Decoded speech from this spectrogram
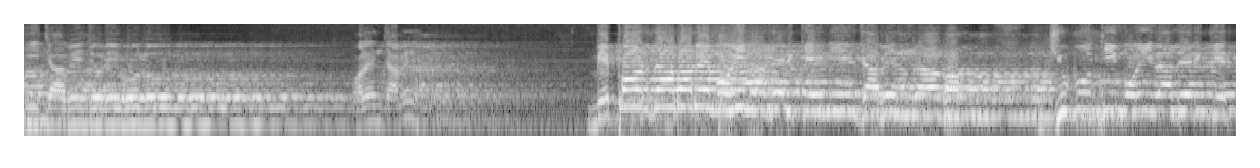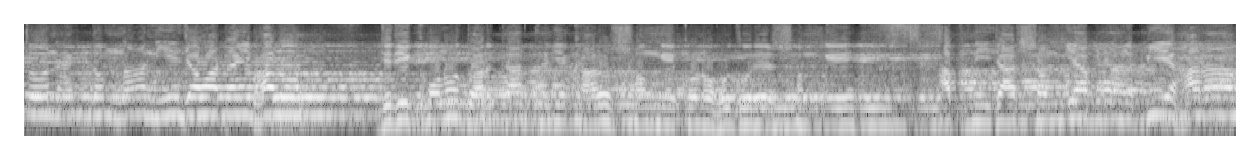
কি যাবে? জোরে বলুন। বলেন, যাবে বেপর্দা ভাবে মহিলাদেরকে নিয়ে যাবেন না যুবতী মহিলাদেরকে তো একদম না নিয়ে যাওয়াটাই ভালো। যদি কোনো দরকার থাকে কারোর সঙ্গে, কোনো হুজুরের সঙ্গে, আপনি যার সঙ্গে আপনার বিয়ে হারাম।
